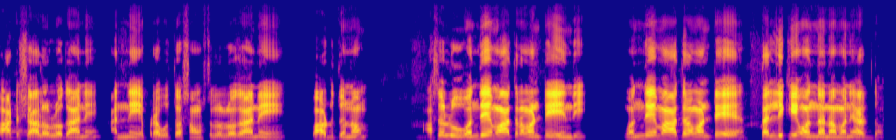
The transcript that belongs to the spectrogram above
పాఠశాలలో కానీ అన్ని ప్రభుత్వ సంస్థలలో కానీ పాడుతున్నాం. అసలు వందే మాత్రం అంటే ఏంది? వందే మాత్రం అంటే తల్లికి వందనం అని అర్థం.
